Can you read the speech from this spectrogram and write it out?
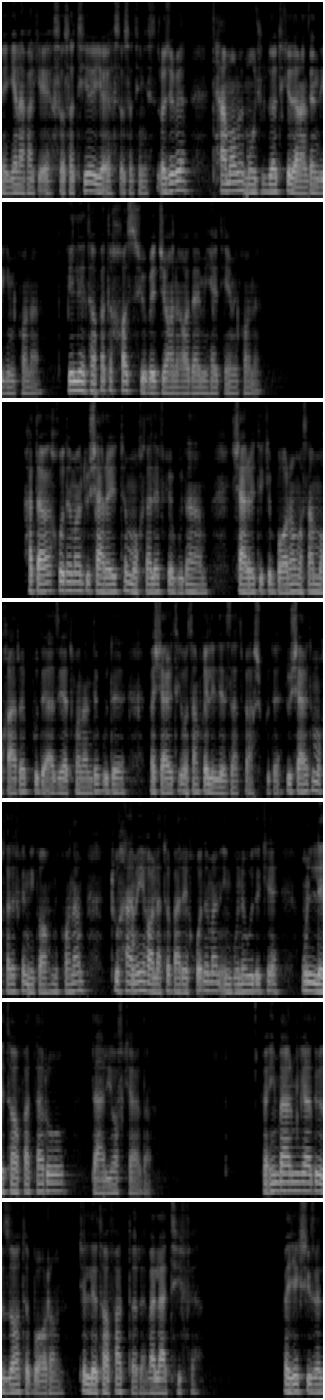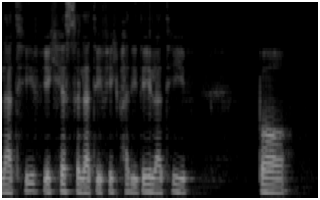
یه نفر که احساساتیه یا احساساتی نیست. راجبه تمام موجوداتی که دارن زندگی می‌کنن. یه لطافت خاصی رو به جان آدمی هدیه می‌کنه. حداقل خود من تو شرایط مختلف که بودم شرایطی که باران واسم مخرب بوده اذیت کننده بوده و شرایطی که واسم خیلی لذت بخش بوده. تو شرایط مختلف که نگاه می‌کنم تو همه حالتها برای خود من اینگونه بوده که اون لطافت رو دریافت کردم. و این برمیگرده به ذات باران که لطافت داره و لطیفه. و یک چیز لطیف یک حس لطیف یک پدیده لطیف با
